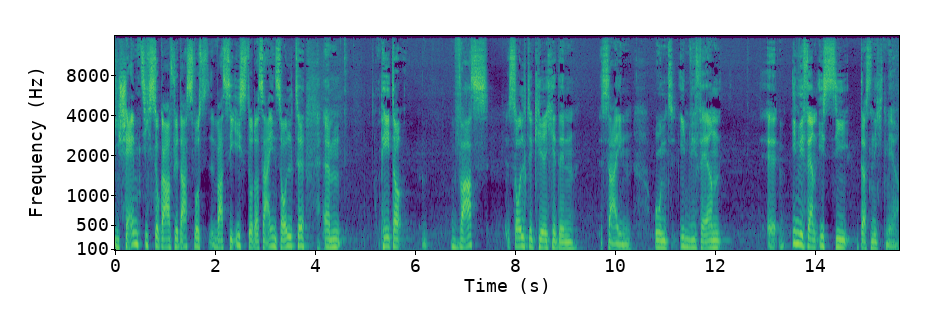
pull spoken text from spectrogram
sie schämt sich sogar für das, was sie ist oder sein sollte. Ähm, Peter, was sollte Kirche denn sein und inwiefern, äh, inwiefern ist sie das nicht mehr?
